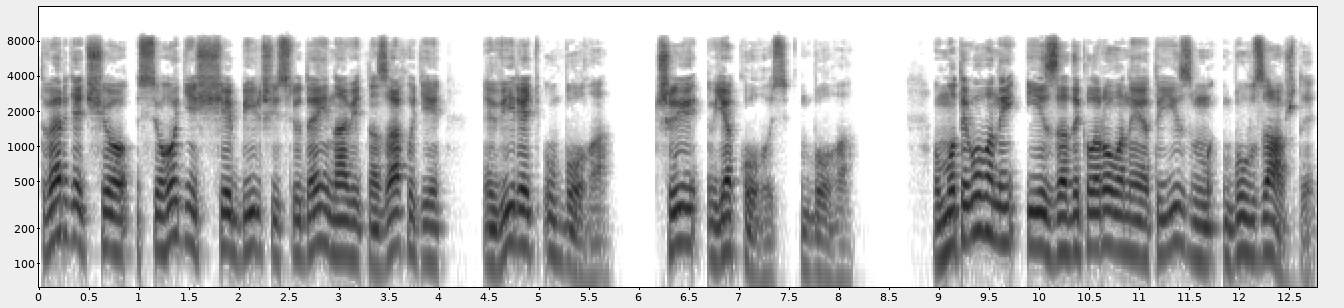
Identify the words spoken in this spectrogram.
Твердять, що сьогодні ще більшість людей навіть на Заході вірять у Бога чи в якогось Бога. Вмотивований і задекларований атеїзм був завжди.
